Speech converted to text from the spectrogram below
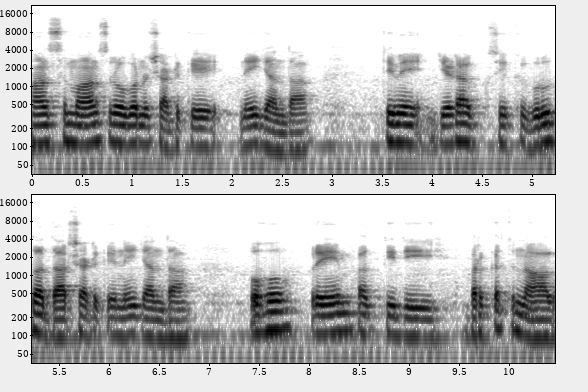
ਹੰਸ ਮਾਨ ਸਰੋਵਰ ਨੂੰ ਛੱਡ ਕੇ ਨਹੀਂ ਜਾਂਦਾ, ਤਿਵੇਂ ਜਿਹੜਾ ਸਿੱਖ ਗੁਰੂ ਦਾ ਦਰ ਛੱਡ ਕੇ ਨਹੀਂ ਜਾਂਦਾ, ਉਹ ਪ੍ਰੇਮ ਭਗਤੀ ਦੀ ਬਰਕਤ ਨਾਲ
